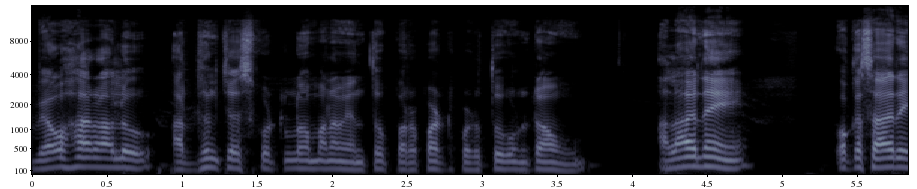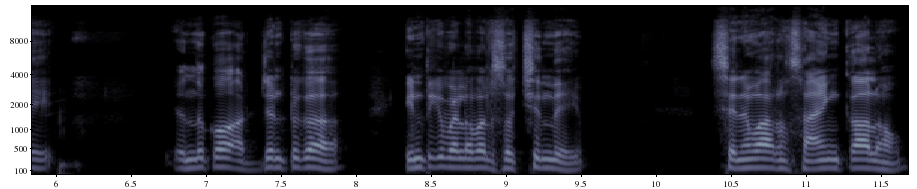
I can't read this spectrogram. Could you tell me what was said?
వ్యవహారాలు అర్థం చేసుకోవటంలో మనం ఎంతో పొరపాటు పడుతూ ఉంటాం. అలానే ఒకసారి ఎందుకో అర్జెంటుగా ఇంటికి వెళ్ళవలసి వచ్చింది. శనివారం సాయంకాలం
